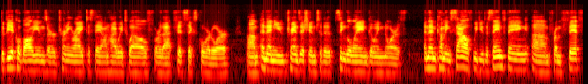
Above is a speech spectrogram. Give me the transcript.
the vehicle volumes are turning right to stay on Highway 12 or that 5th, 6th corridor. Um, and then you transition to the single lane going north. And then coming south, we do the same thing um, from 5th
